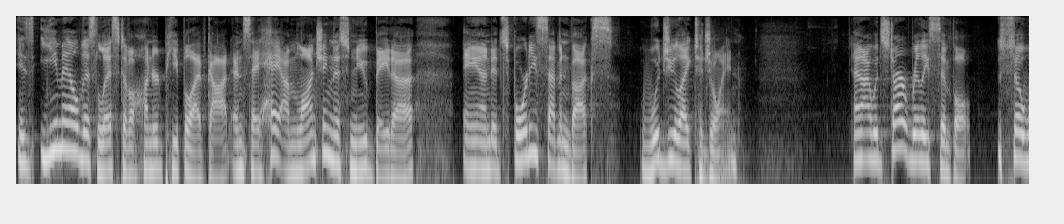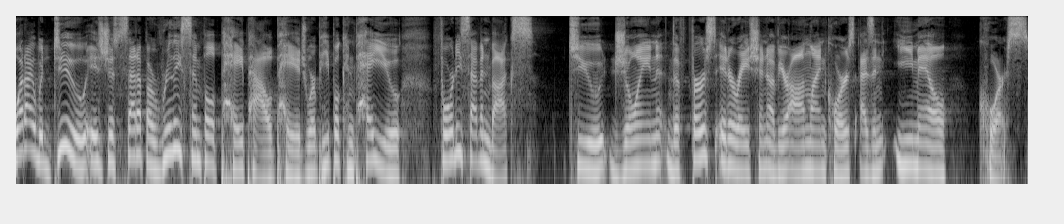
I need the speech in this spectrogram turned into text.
is email this list of 100 people I've got and say, hey, I'm launching this new beta and it's 47 bucks. Would you like to join? And I would start really simple. So, what I would do is just set up a really simple PayPal page where people can pay you 47 bucks to join the first iteration of your online course as an email course.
